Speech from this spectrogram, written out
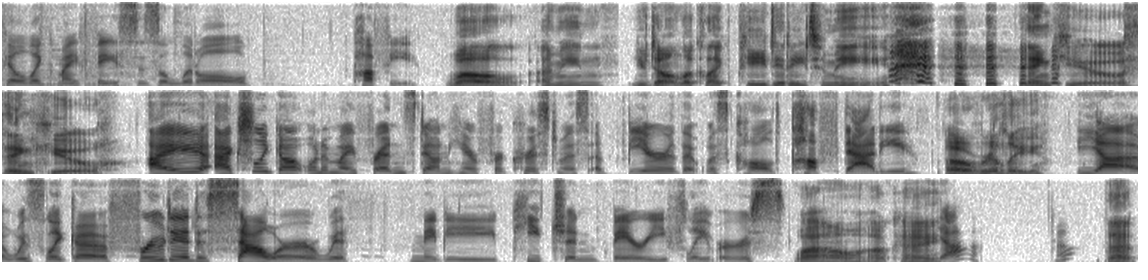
feel like my face is a little puffy. Well, I mean, you don't look like P. Diddy to me. thank you. Thank you. I actually got one of my friends down here for Christmas a beer that was called Puff Daddy. Oh, really? Yeah, it was like a fruited sour with maybe peach and berry flavors. Wow, okay. Yeah. That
